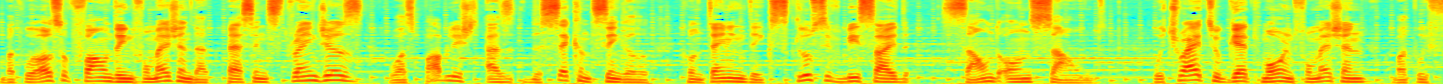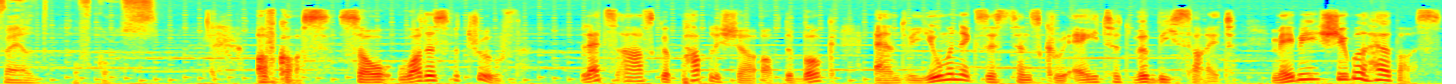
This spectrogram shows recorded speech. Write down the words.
But we also found the information that Passing Strangers was published as the second single containing the exclusive B side Sound on Sound. We tried to get more information, but we failed, of course. Of course. So, what is the truth? Let's ask the publisher of the book and the human existence created the B side. Maybe she will help us.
